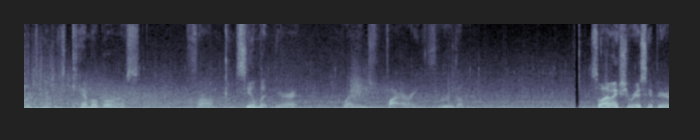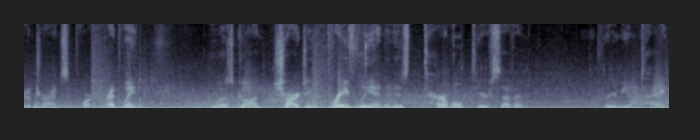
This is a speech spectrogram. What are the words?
retains its camo bonus from concealment near it when it's firing through them. So I'm actually racing up here to try and support Red Wing, who has gone charging bravely in in his terrible Tier 7 premium tank,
